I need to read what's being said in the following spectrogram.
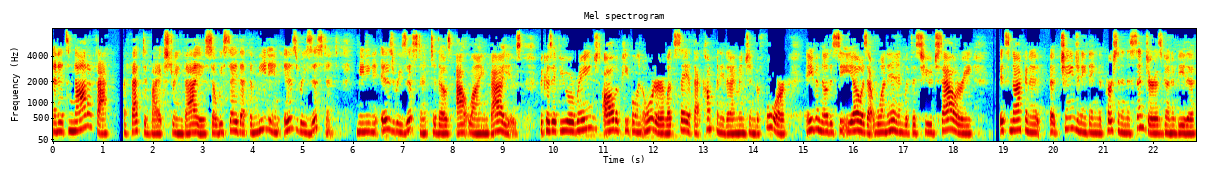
and it's not affected by extreme values. So we say that the median is resistant meaning it is resistant to those outlying values. Because if you arranged all the people in order, let's say at that company that I mentioned before, even though the CEO is at one end with this huge salary, it's not going to uh, change anything. The person in the center is going to be the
